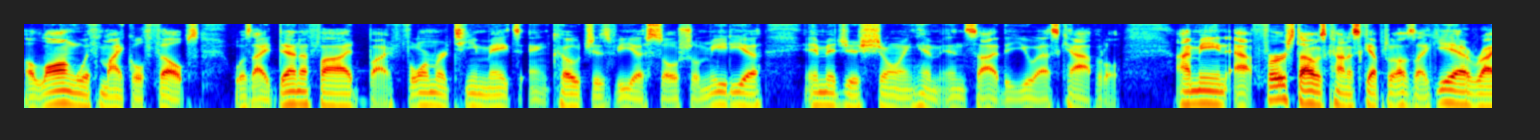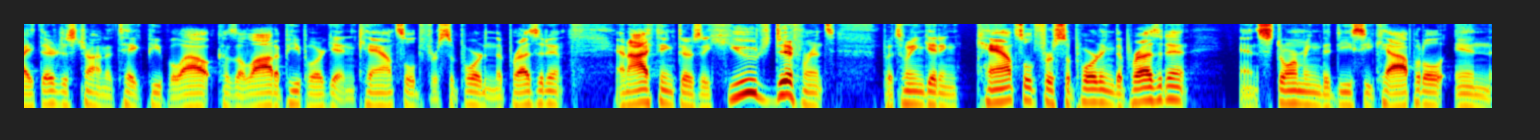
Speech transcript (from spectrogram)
along with Michael Phelps, was identified by former teammates and coaches via social media, images showing him inside the U.S. Capitol. I mean, at first I was kind of skeptical. I was like, yeah, right. They're just trying to take people out because a lot of people are getting canceled for supporting the president. And I think there's a huge difference between getting canceled for supporting the president and storming the DC Capitol in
